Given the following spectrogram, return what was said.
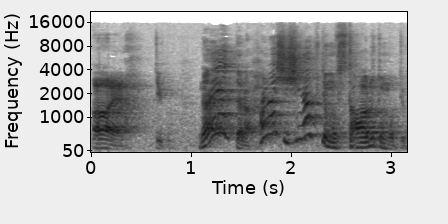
ー、ああやっていうか。何やったら話しなくても伝わると思ってる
